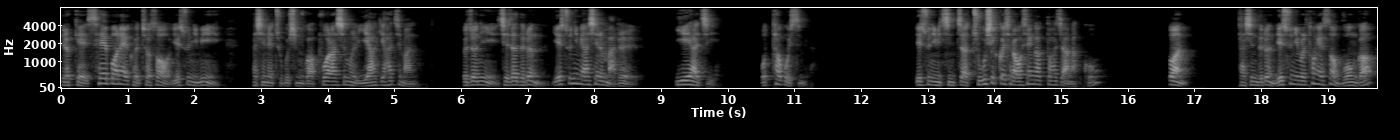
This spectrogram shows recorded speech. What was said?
이렇게 세 번에 걸쳐서 예수님이 자신의 죽으심과 부활하심을 이야기하지만 여전히 제자들은 예수님이 하시는 말을 이해하지 못하고 있습니다. 예수님이 진짜 죽으실 것이라고 생각도 하지 않았고 또한 자신들은 예수님을 통해서 무언가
